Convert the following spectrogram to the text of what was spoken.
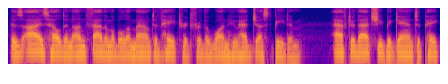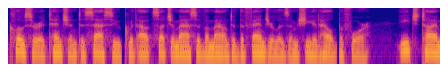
His eyes held an unfathomable amount of hatred for the one who had just beat him. After that she began to pay closer attention to Sasuke without such a massive amount of the fangirlism she had held before. Each time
